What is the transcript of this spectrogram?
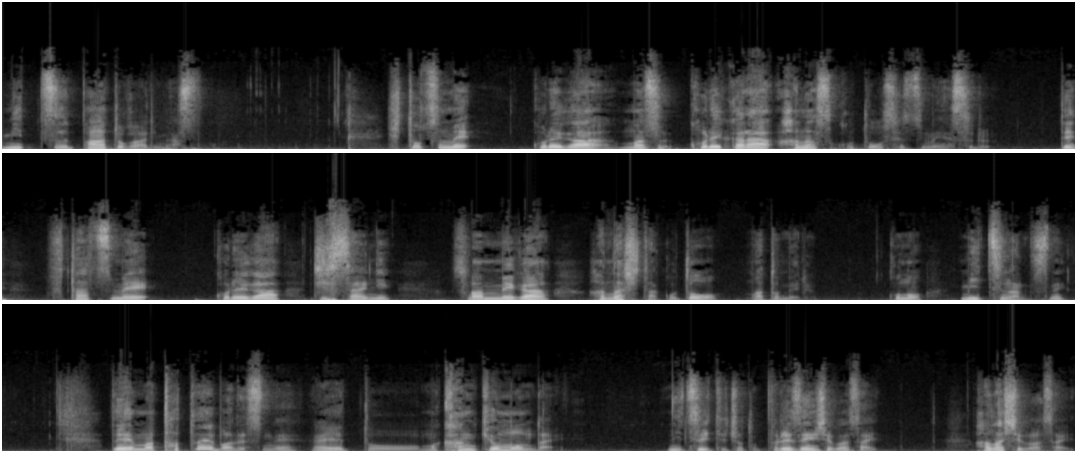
3つパートがあります。1つ目、これが、まず、これから話すことを説明する。で、2つ目、これが実際に、3目が話したことをまとめる。この3つなんですね。で、まあ、例えばですね、えっ、ー、と、まあ、環境問題についてちょっとプレゼンしてください。話してください。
